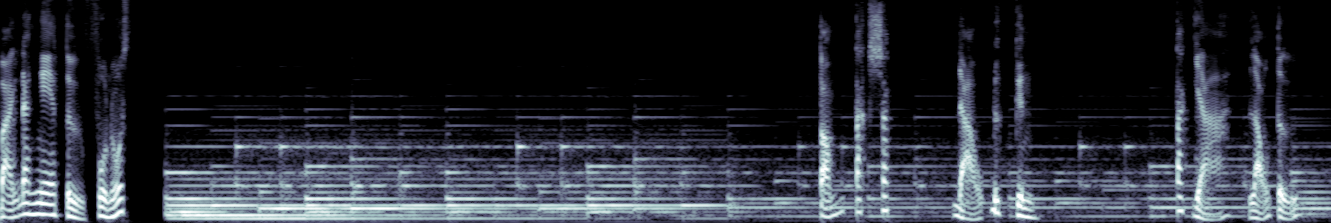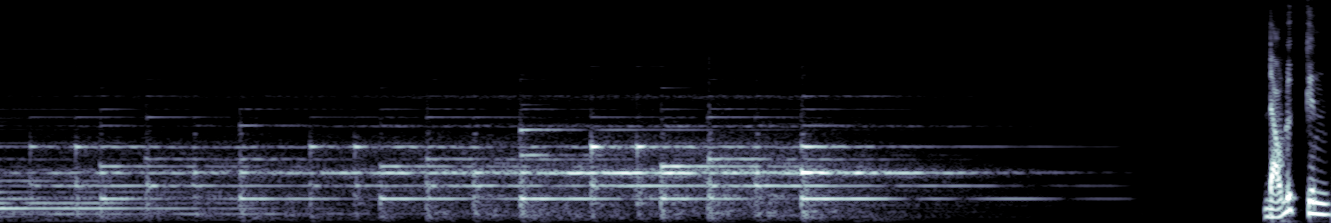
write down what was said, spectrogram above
Bạn đang nghe từ Phonos. Tóm tắt sách, Đạo Đức Kinh. Tác giả, Lão Tử. Đạo Đức Kinh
